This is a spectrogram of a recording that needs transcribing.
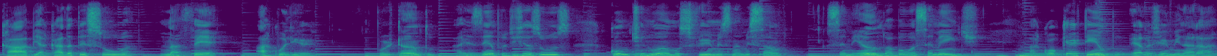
Cabe a cada pessoa, na fé, acolher. Portanto, a exemplo de Jesus, continuamos firmes na missão, semeando a boa semente. A qualquer tempo ela germinará.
